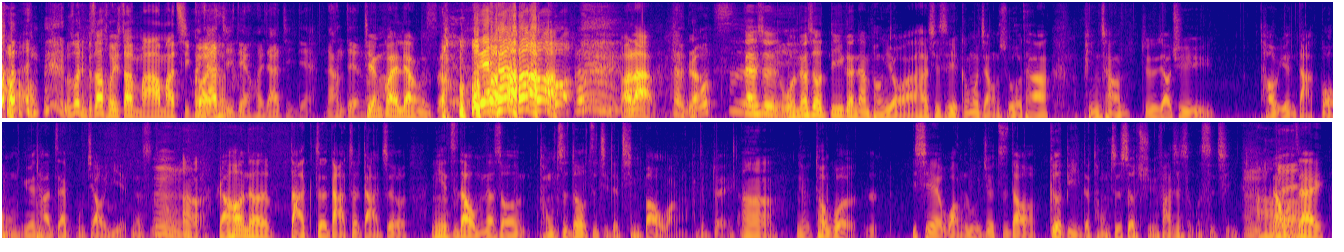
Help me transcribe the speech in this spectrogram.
我说你不知道回家妈？妈奇怪，回家几点？回家几点？两点了，天快亮的时候。好啦，很多次。但是我那时候第一个男朋友啊，他其实也跟我讲说，他平常就是要去桃园打工，因为他在补教业那时候。嗯。然后呢，打着打着打着，你也知道，我们那时候同志都有自己的情报网嘛，对不对？嗯。你就透过一些网络，就知道各地的同志社群发生什么事情。嗯。那我在。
